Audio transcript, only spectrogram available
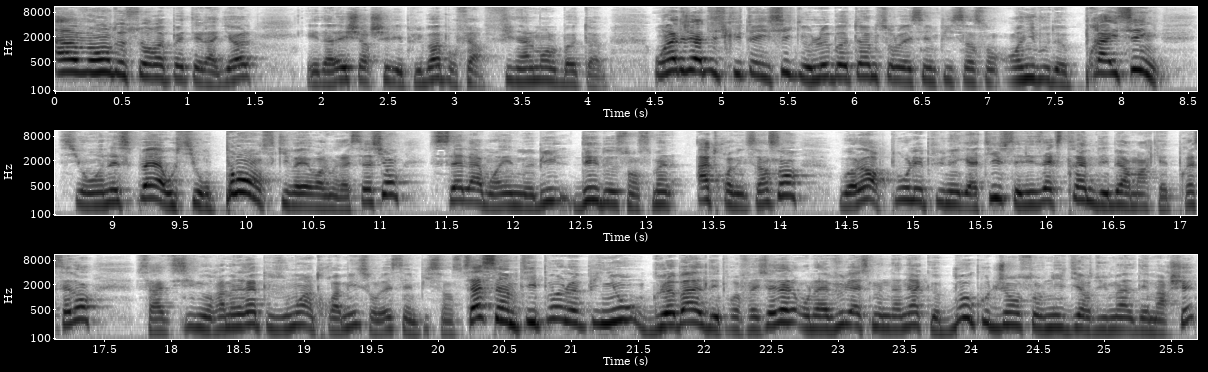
avant de se répéter la gueule et d'aller chercher les plus bas pour faire finalement le bottom. On a déjà discuté ici que le bottom sur le S&P 500 en niveau de pricing, si on espère ou si on pense qu'il va y avoir une récession, c'est la moyenne mobile des 200 semaines à 3500 ou alors pour les plus négatifs, c'est les extrêmes des bear markets précédents, ça nous ramènerait plus ou moins à 3000 sur le S&P 500. Ça c'est un petit peu l'opinion globale des professionnels. On a vu la semaine dernière que beaucoup de gens sont venus dire du mal des marchés.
